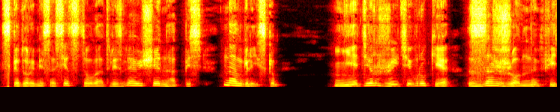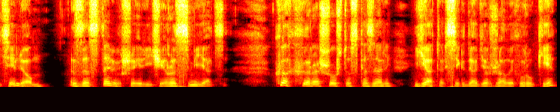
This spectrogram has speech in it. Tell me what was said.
с которыми соседствовала отрезвляющая надпись на английском «Не держите в руке с зажженным фитилем», заставившая Ричи рассмеяться. «Как хорошо, что сказали. Я-то всегда держал их в руке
